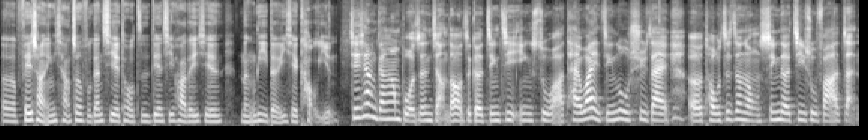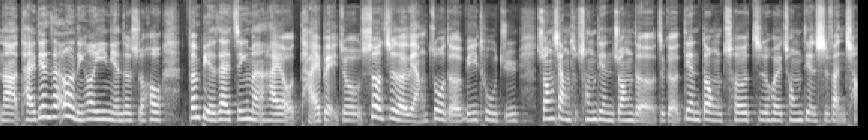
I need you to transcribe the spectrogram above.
呃非常影响政府跟企业投资电气化的一些能力的一些考验。其实像刚刚博真讲到这个经济因素啊，台湾已经陆续在呃投资这种新的技术发展。那台电在二零二一年的时候，分别在金门还有台北就设置了两座的 V Two G 双向充电桩的这个电动车智慧充电示范场。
